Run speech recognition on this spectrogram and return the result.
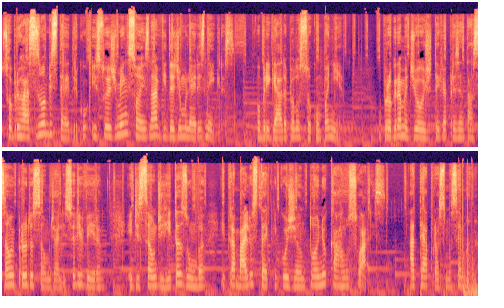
sobre o racismo obstétrico e suas dimensões na vida de mulheres negras. Obrigada pela sua companhia. O programa de hoje teve apresentação e produção de Alice Oliveira, edição de Rita Zumba e trabalhos técnicos de Antônio Carlos Soares. Até a próxima semana.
